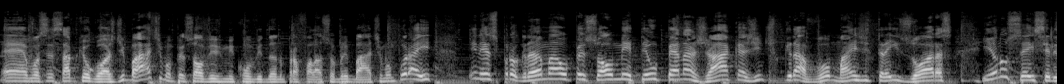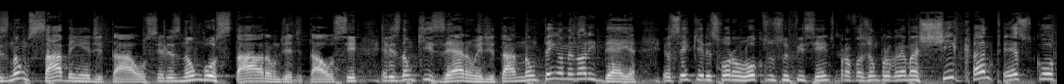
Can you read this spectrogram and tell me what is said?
é, você sabe que eu gosto de Batman, o pessoal vive me convidando para falar sobre Batman por aí. E nesse programa o pessoal meteu o pé na jaca, a gente gravou mais de três horas. E eu não sei se eles não sabem editar, ou se eles não gostaram de editar, ou se eles não quiseram editar, não tenho a menor ideia. Eu sei que eles foram loucos o suficiente para fazer um programa gigantesco.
